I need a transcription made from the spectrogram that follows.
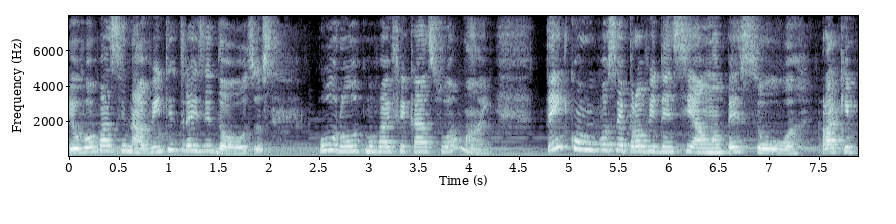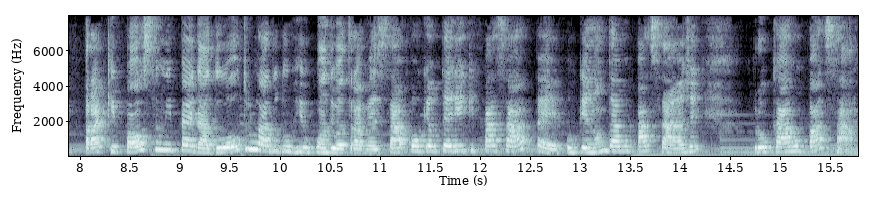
eu vou vacinar 23 idosos, por último vai ficar a sua mãe. tem como você providenciar uma pessoa para que, pra que possa me pegar do outro lado do rio quando eu atravessar? Porque eu teria que passar a pé, porque não dava passagem para o carro passar.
